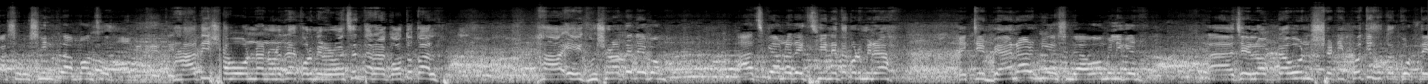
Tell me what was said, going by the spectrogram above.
পাশাপাশি ইনকলাব মঞ্চের হাদি সহ অন্যান্য নেতা কর্মীরা রয়েছেন, তারা গতকাল এই ঘোষণা দেন এবং আজকে আমরা দেখছি নেতাকর্মীরা একটি ব্যানার নিয়ে আসলে আওয়ামী লীগের যে লকডাউন সেটি প্রতিহত করতে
